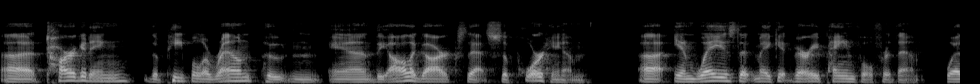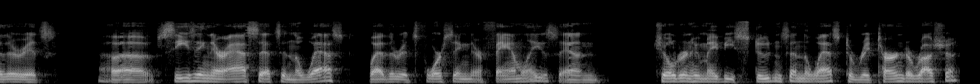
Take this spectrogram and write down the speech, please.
uh, targeting the people around Putin and the oligarchs that support him uh, in ways that make it very painful for them, whether it's uh, seizing their assets in the West, whether it's forcing their families and children who may be students in the West to return to Russia.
